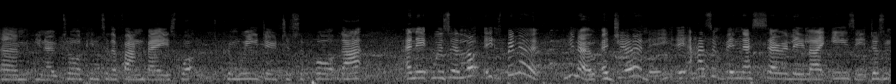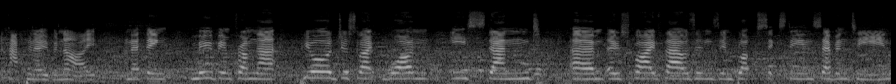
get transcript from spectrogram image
Um, you know, talking to the fan base, what can we do to support that? And it was a lot it's been a you know a journey. It hasn't been necessarily like easy. It doesn't happen overnight. And i think moving from that pure just like one east stand um, those 5000s in block 16 17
